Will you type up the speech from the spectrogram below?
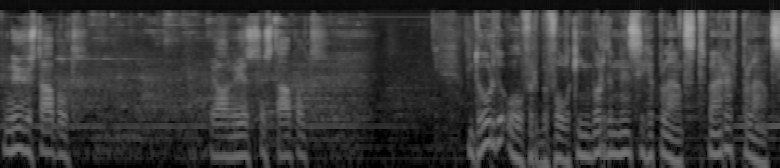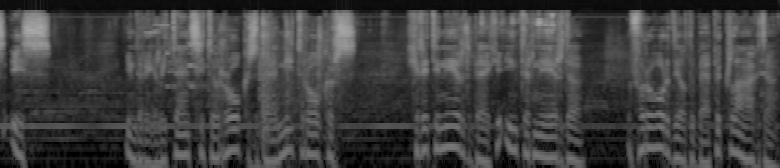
Nu gestapeld. Ja, nu is het gestapeld. Door de overbevolking worden mensen geplaatst waar er plaats is. In de realiteit zitten rokers bij niet-rokers, gedetineerden bij geïnterneerden, veroordeelden bij beklaagden.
